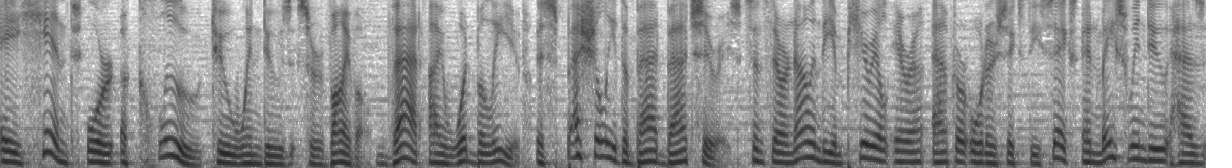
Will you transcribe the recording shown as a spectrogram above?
a hint or a clue to Windu's survival. That I would believe, especially the Bad Batch series, since they are now in the Imperial era after Order 66, and Mace Windu has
